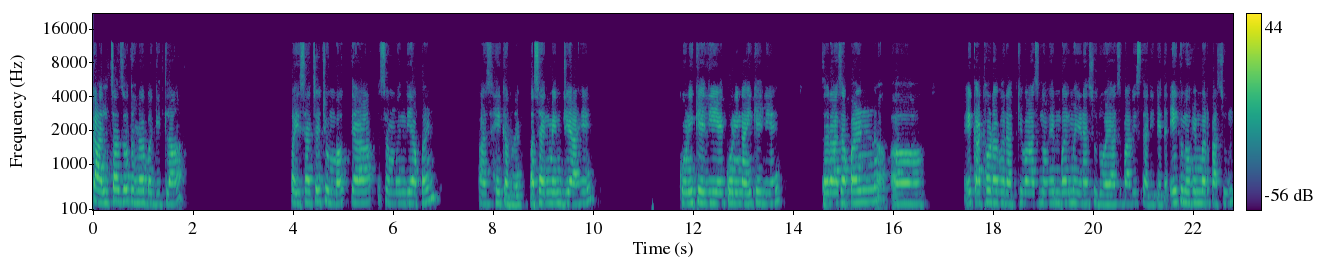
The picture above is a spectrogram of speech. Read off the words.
कालचा जो धडा बघितला पैशाचे चुंबक त्या संबंधी आपण आज हे करूया. असाइनमेंट जी आहे कोणी केली आहे कोणी नाही केली आहे. तर आज आपण एक आठवडाभरात किंवा आज नोव्हेंबर महिना सुरू आहे आज बावीस तारीख आहे. तर एक नोव्हेंबरपासून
